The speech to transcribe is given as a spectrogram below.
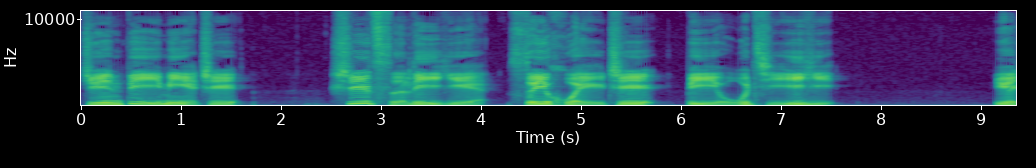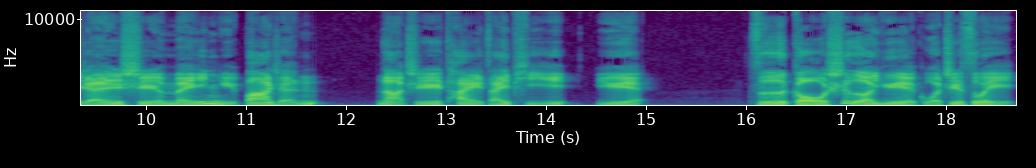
君必灭之。失此利也，虽毁之，必无及矣。越人是美女八人，纳之太宰匹曰：“子苟赦越国之罪。”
